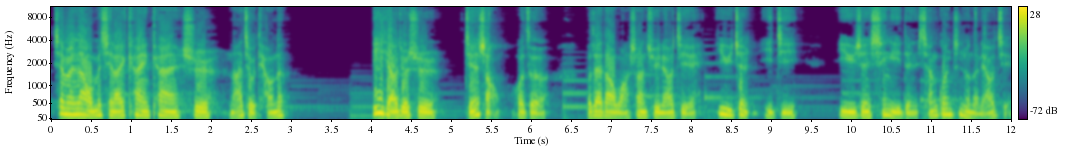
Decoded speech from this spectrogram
下面让我们一起来看一看是哪九条呢？第一条就是减少或者。不再到网上去了解抑郁症以及抑郁症心理等相关症状的了解，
